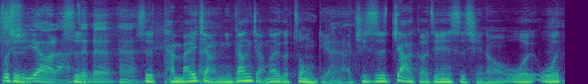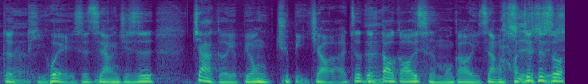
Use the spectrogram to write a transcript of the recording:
不需要啦，真的。是坦白讲，你刚刚讲到一个重点啦，其实价格这件事情哦，我我的体会也是这样，其实。价格也不用去比较了，这个道高一尺，魔高一丈，就是说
